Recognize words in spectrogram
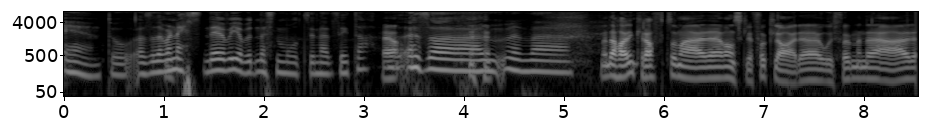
En, to Altså, det var nesten Det jobbet nesten mot sin hensikt, da. Så Men uh, Men det har en kraft som er uh, vanskelig å forklare ord for, men det er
